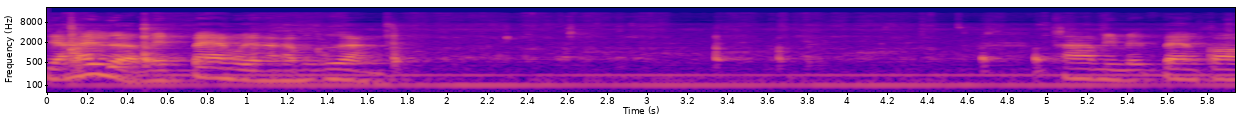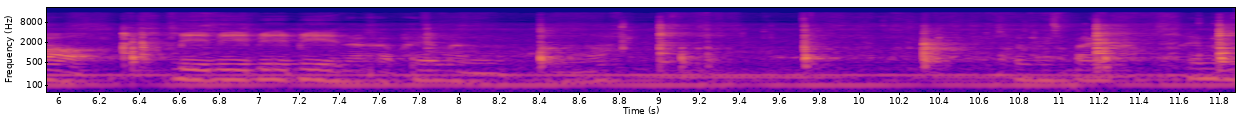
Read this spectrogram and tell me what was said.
อย่าให้เหลือเม็ดแป้งเลยนะครับเพื่อนถ้ามีเม็ดแป้งก็บีบีบีบีนะครับ ให้มันเนาะคนลงไปครับให้มัน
